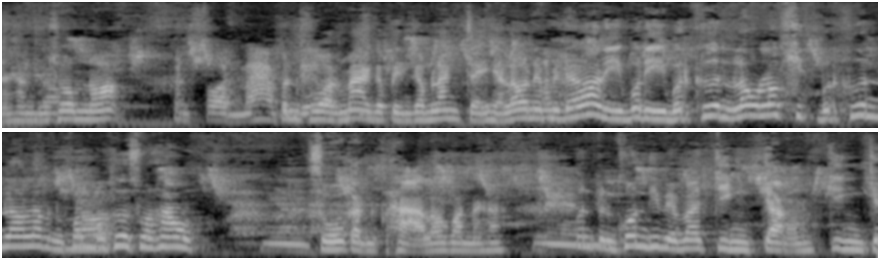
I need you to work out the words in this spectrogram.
นะคะท่านผู้ชมเนาะเพิ่นฟ้อนมากเพิ่นฟอนมากก็เป็นกำลังใจให้เราเนี่ยไม่ได้อดีบ่ดีเบิดขึ้นเราเราคิดเบิดขึ้นเราเราเป็นคนบ่คือสัวเฮาอืมโซกันขาเราก่อนนะคะแม่มันเป็นคนที่แบบว่าจริงจังจริงใจ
